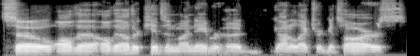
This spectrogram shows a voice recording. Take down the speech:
so all the all the other kids in my neighborhood got electric guitars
